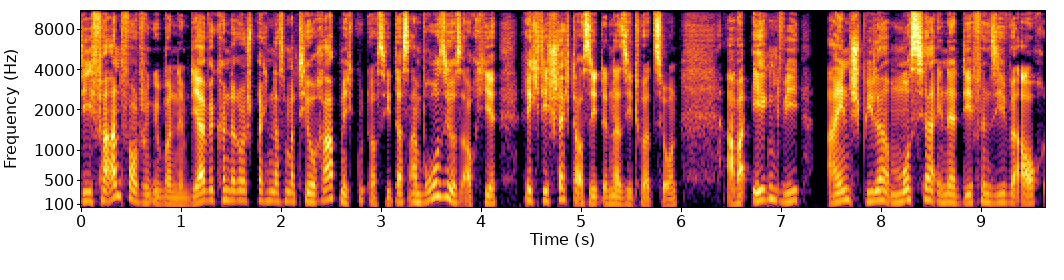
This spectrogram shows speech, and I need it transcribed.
die Verantwortung übernimmt. Ja, wir können darüber sprechen, dass Matteo Raab nicht gut aussieht, dass Ambrosius auch hier richtig schlecht aussieht in der Situation. Aber irgendwie, ein Spieler muss ja in der Defensive auch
